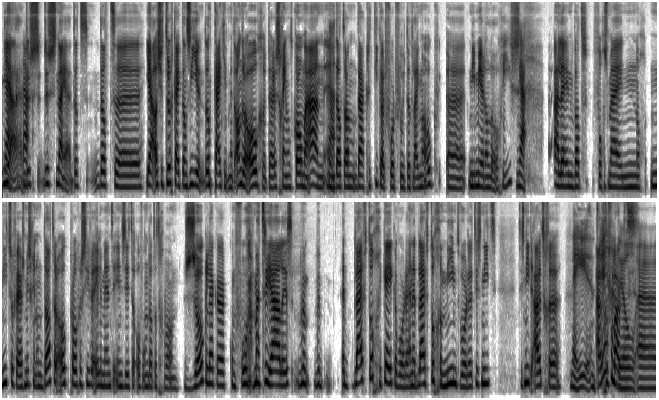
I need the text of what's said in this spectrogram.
ja, ja, Dus, dus nou ja, dat, dat, uh, ja, als je terugkijkt, dan zie je, dan kijk je het met andere ogen. Daar is geen ontkomen aan. En dat dan daar kritiek uit voortvloeit, dat lijkt me ook uh, niet meer dan logisch. Ja. Alleen wat volgens mij nog niet zo ver is, misschien omdat er ook progressieve elementen in zitten, of omdat het gewoon zo lekker comfortmateriaal is. We, we, het blijft toch gekeken worden en het blijft toch gememd worden. Het is niet, het is niet uitge. Nee, in tegendeel. Uh,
